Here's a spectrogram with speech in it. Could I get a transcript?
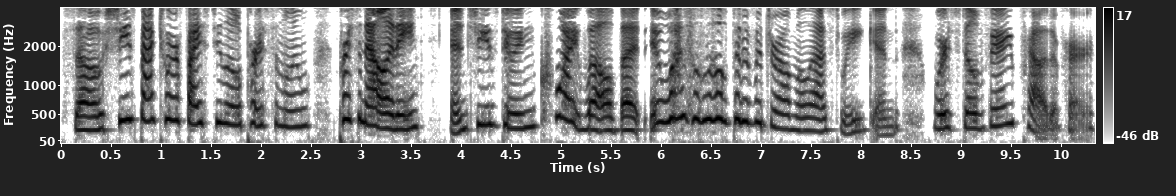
So she's back to her feisty little personal personality and she's doing quite well, but it was a little bit of a drama last week, and we're still very proud of her.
